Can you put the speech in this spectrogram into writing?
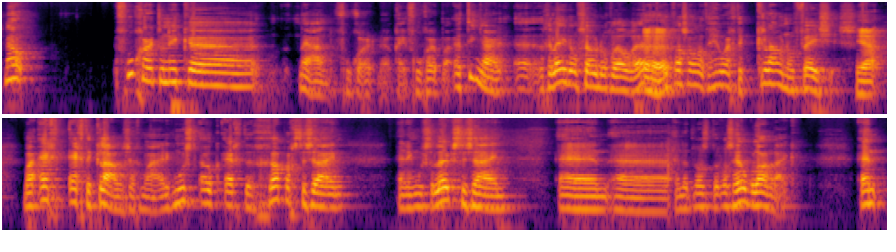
Nou, vroeger toen ik... eh, nou ja, vroeger, oké, vroeger, eh, tien jaar eh, geleden of zo nog wel, hè. Uh-huh. Ik was altijd heel erg de clown op feestjes. Ja, Maar echt, echt de clown, zeg maar. En ik moest ook echt de grappigste zijn. En ik moest de leukste zijn. En, eh, en dat, was, dat was heel belangrijk. En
